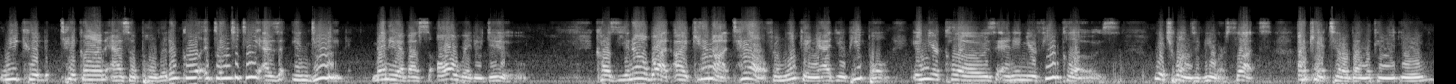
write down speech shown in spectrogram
we could take on as a political identity, as indeed many of us already do. Because you know what? I cannot tell from looking at you people in your clothes and in your few clothes which ones of you are sluts. I can't tell by looking at you.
